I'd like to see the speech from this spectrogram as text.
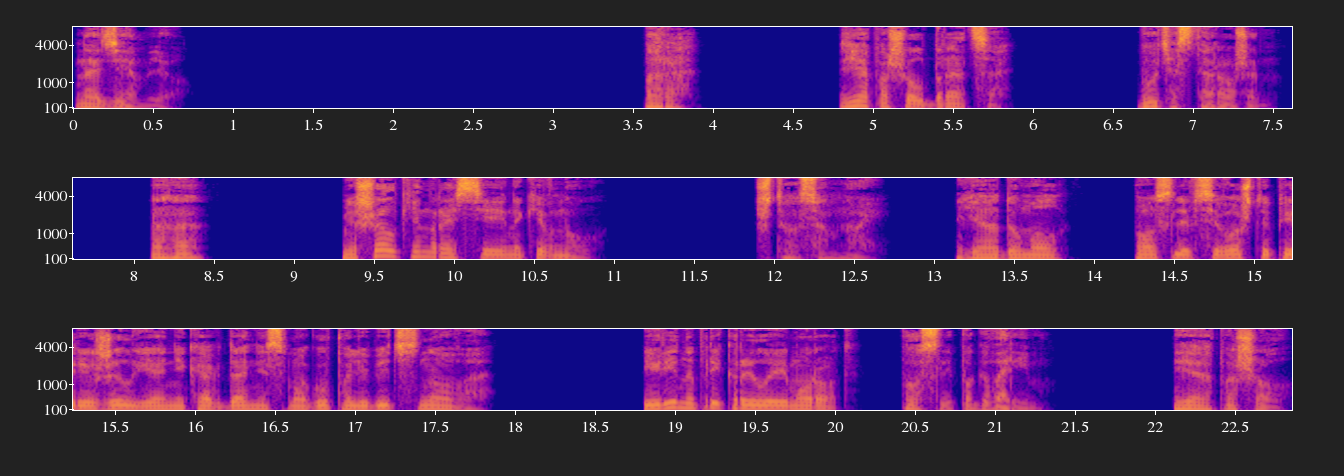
на землю. «Пора. Я пошел драться. Будь осторожен». «Ага». Мишалкин рассеянно кивнул. «Что со мной? Я думал, после всего, что пережил, я никогда не смогу полюбить снова». Ирина прикрыла ему рот. «После поговорим». «Я пошел».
